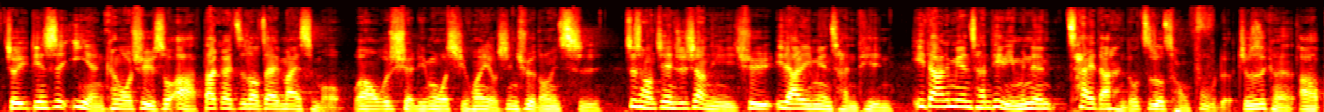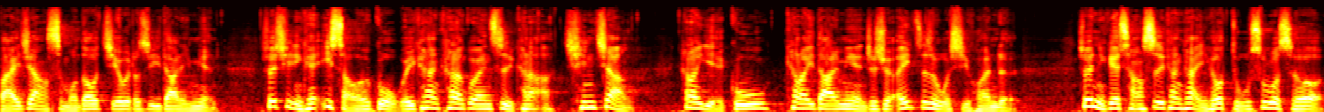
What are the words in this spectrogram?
就一定是一眼看过去说啊，大概知道在卖什么，然后我就选里面我喜欢有兴趣的东西吃。最常见就像你去意大利面餐厅，意大利面餐厅里面的菜单很多字都重复的，就是可能啊白酱什么都结尾都是意大利面，所以其实你可以一扫而过。我一看看到关键字，看到啊青酱，看到野菇，看到意大利面，就觉得哎这是我喜欢的。所以你可以尝试看看，以后读书的时候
